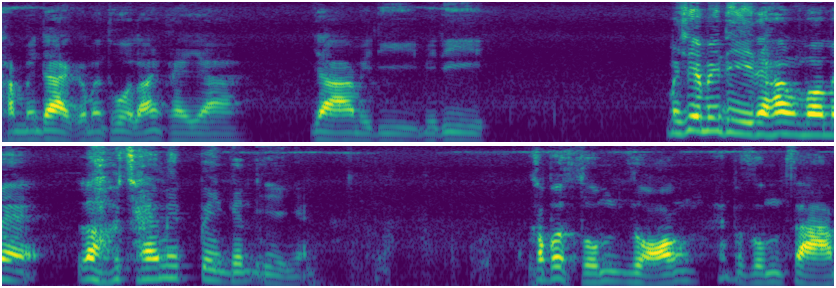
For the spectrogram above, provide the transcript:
ทำไม่ได้ก็มาโทษร้านขายยายาไม่ดีไม่ดี ไม่ใช่ไม่ดีนะครับคุณพ่อแม่ เราใช้ไม่เป็นกันเองอะเขาผสมสองให้ผสมสาม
